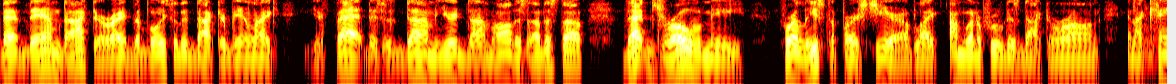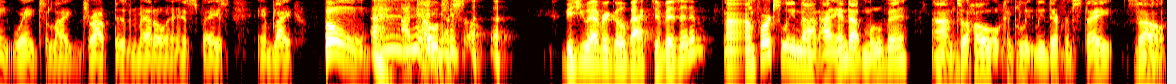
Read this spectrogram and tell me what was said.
that damn doctor, right? The voice of the doctor being like, you're fat, this is dumb, you're dumb, all this other stuff. That drove me for at least the first year of like, I'm going to prove this doctor wrong. And I can't wait to like drop this medal in his face and be like, boom, I told you so. Did you ever go back to visit him? Uh, unfortunately, not. I end up moving um, to a whole completely different state, so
